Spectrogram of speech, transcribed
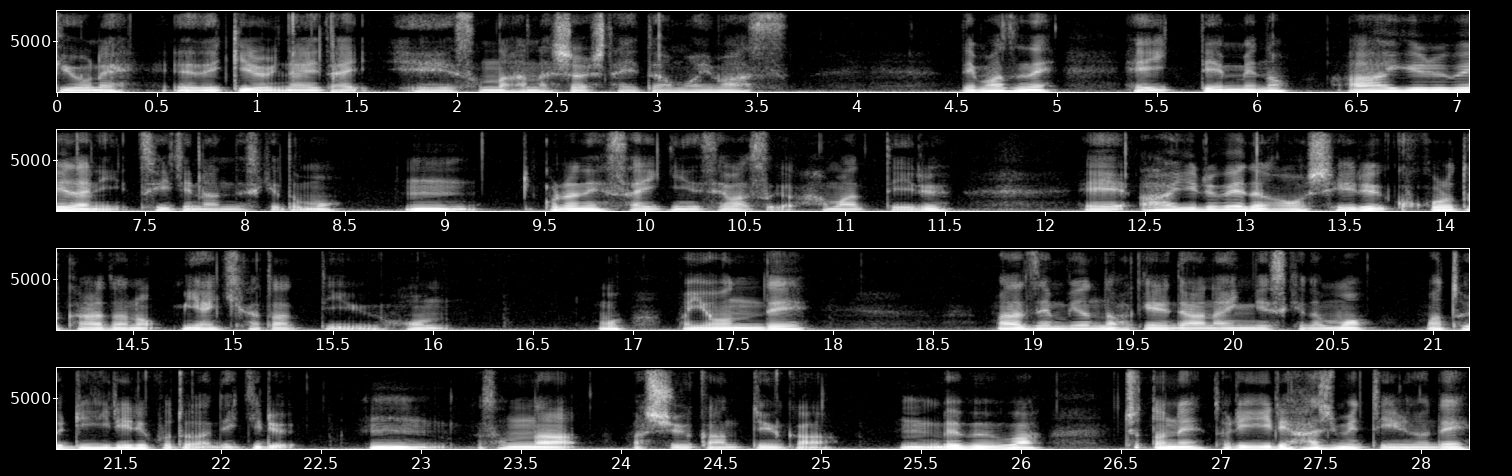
吸をね、できるようになりたい、えー、そんな話をしたいと思います。で、まずね、え1点目のアーユルベーダについてなんですけども、うん、これはね、最近セバスがハマっている、えー、アーユルベーダが教える心と体の磨き方っていう本を、ま、読んで、まだ全部読んだわけではないんですけども、まあ、取り入れることができる、うん、そんなま、習慣というか、うん、部分はちょっとね取り入れ始めているので、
